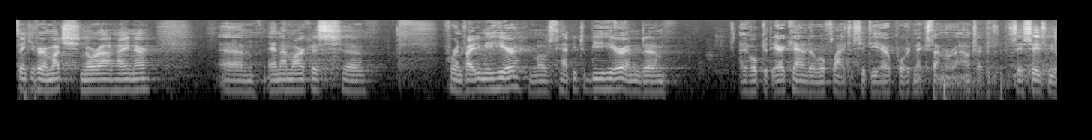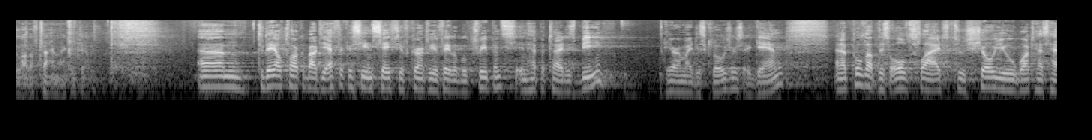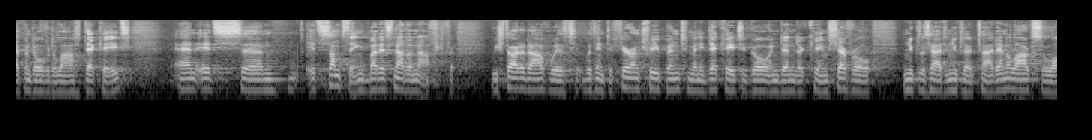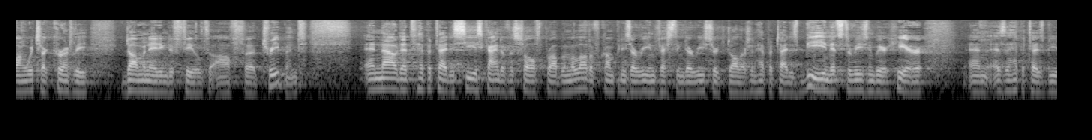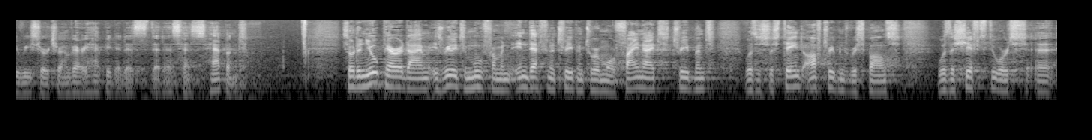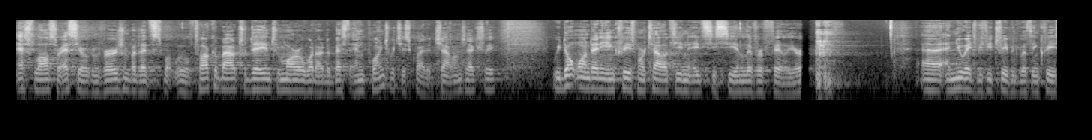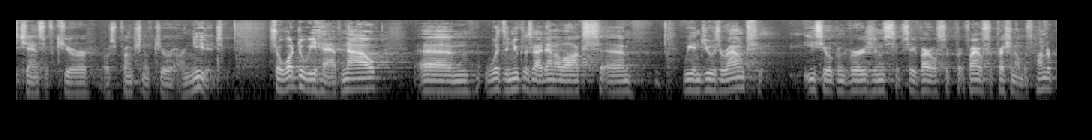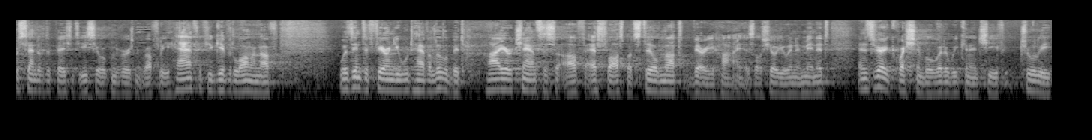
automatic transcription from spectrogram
Thank you very much, Nora Heiner, um, Anna Marcus, uh, for inviting me here. I'm most happy to be here, and um, I hope that Air Canada will fly to City Airport next time around. Could, it saves me a lot of time, I can tell. Um, today I'll talk about the efficacy and safety of currently available treatments in hepatitis B. Here are my disclosures again. And I pulled up this old slide to show you what has happened over the last decades and it's, um, it's something, but it's not enough. We started out with, with interferon treatment many decades ago, and then there came several nucleoside and nucleotide analogs along, which are currently dominating the field of uh, treatment. And now that hepatitis C is kind of a solved problem, a lot of companies are reinvesting their research dollars in hepatitis B, and that's the reason we're here. And as a hepatitis B researcher, I'm very happy that this, that this has happened. So the new paradigm is really to move from an indefinite treatment to a more finite treatment with a sustained off-treatment response with a shift towards uh, S-loss or S-zero conversion, but that's what we will talk about today and tomorrow, what are the best endpoints, which is quite a challenge actually. We don't want any increased mortality in HCC and liver failure. uh, and new HBV treatment with increased chance of cure or functional cure are needed. So what do we have now? Um, with the nucleoside analogs, um, we induce around E0 conversions, say viral, viral suppression almost 100% of the patients, E0 conversion roughly half if you give it long enough. With interferon you would have a little bit higher chances of S loss but still not very high as I'll show you in a minute and it's very questionable whether we can achieve truly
